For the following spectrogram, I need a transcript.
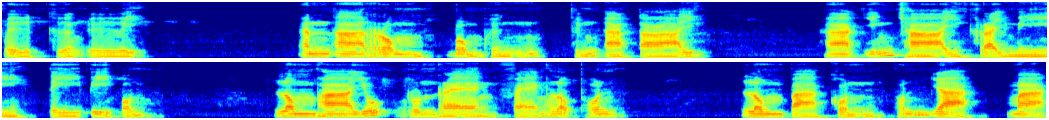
ฝืดเคืองเอ่ยอันอารมณ์ บ่มผึงถึงอาจตาย หากหญิงชายใครมีตีปีปน ลมพายุรุนแรงแฝงหลบพ้น ลมปากคนพ้นยากมาก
